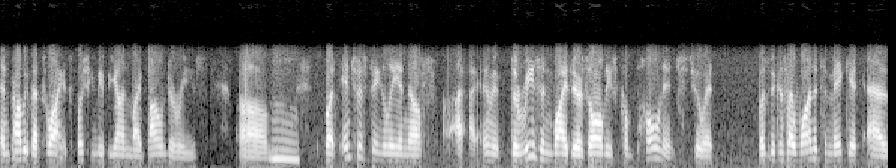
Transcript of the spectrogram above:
and probably that's why it's pushing me beyond my boundaries. Um, Oh. but interestingly enough, I I mean, the reason why there's all these components to it was because I wanted to make it as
